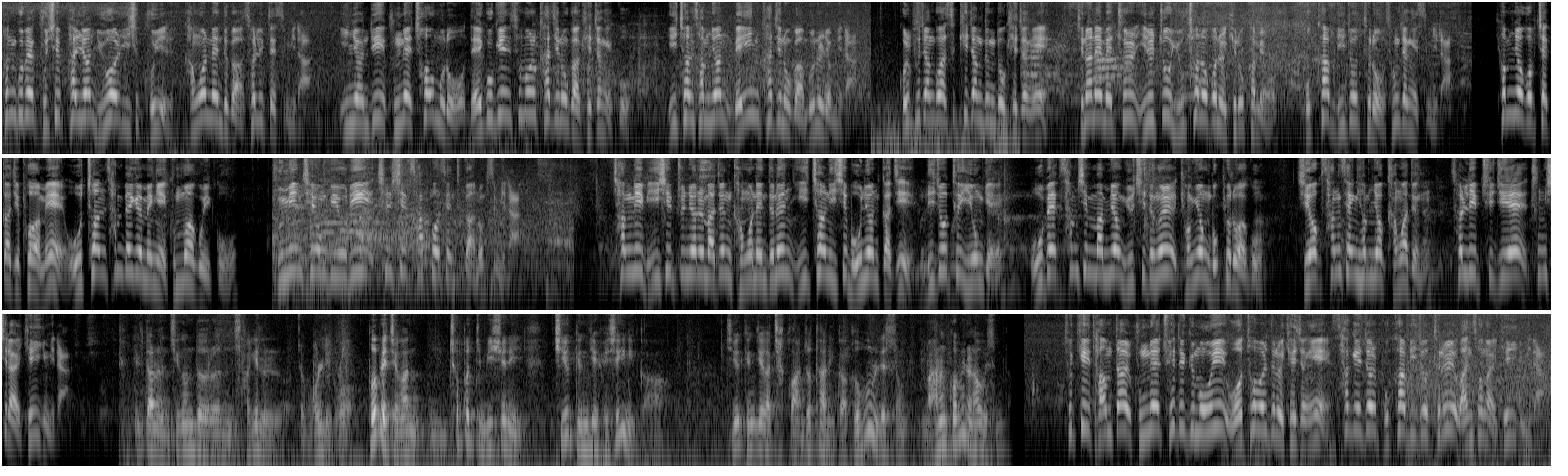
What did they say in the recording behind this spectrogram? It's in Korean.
1998년 6월 29일 강원랜드가 설립됐습니다. 2년 뒤 국내 처음으로 내국인 스몰 카지노가 개장했고 2003년 메인 카지노가 문을 엽니다. 골프장과 스키장 등도 개장해 지난해 매출 1조 6천억 원을 기록하며 복합 리조트로 성장했습니다. 협력업체까지 포함해 5,300여 명이 근무하고 있고 주민 채용 비율이 74%가 넘습니다. 창립 20주년을 맞은 강원랜드는 2025년까지 리조트 이용객 530만 명 유치 등을 경영 목표로 하고 지역 상생 협력 강화 등 설립 취지에 충실할 계획입니다. 일단은 직원들은 사기를 좀 올리고 법에 정한 첫 번째 미션이 지역 경제 회생이니까 지역 경제가 자꾸 안 좋다니까 그 부분에 대해서 좀 많은 고민을 하고 있습니다. 특히 다음 달 국내 최대 규모의 워터월드를 개장해 사계절 복합 리조트를 완성할 계획입니다.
